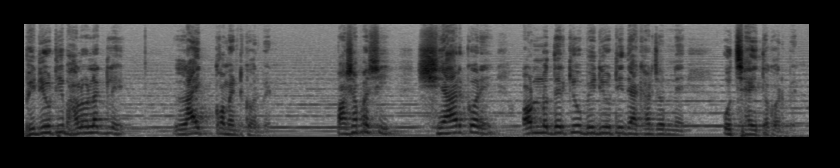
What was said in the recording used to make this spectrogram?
ভিডিওটি ভালো লাগলে লাইক, কমেন্ট করবেন। পাশাপাশি শেয়ার করে অন্যদেরকেও ভিডিওটি দেখার জন্যে উৎসাহিত করবেন।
